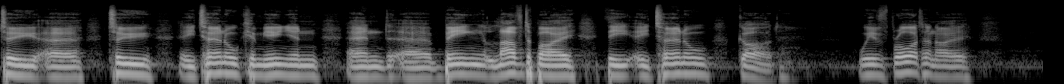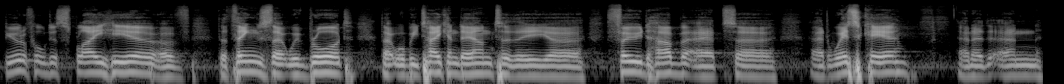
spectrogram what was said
to, uh, to eternal communion and uh, being loved by the eternal God. We've brought, and I beautiful display here of the things that we've brought that will be taken down to the uh, food hub at, uh, at Westcare. And, it, and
